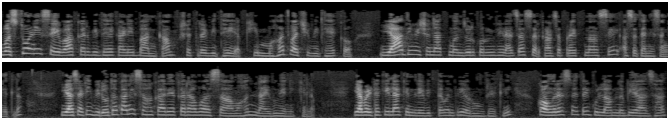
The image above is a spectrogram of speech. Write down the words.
वस्तू आणि सेवा कर विधेयक आणि बांधकाम क्षेत्र विधेयक ही महत्वाची विधेयकं या अधिवेशनात मंजूर करून घेण्याचा सरकारचा प्रयत्न असेल असं त्यांनी सांगितलं. यासाठी विरोधकांनी सहकार्य करावं असं आवाहन नायडू यांनी केलं. या बैठकीला केंद्रीय वित्तमंत्री अरुण जेटली काँग्रेस नेते गुलाम नबी आझाद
